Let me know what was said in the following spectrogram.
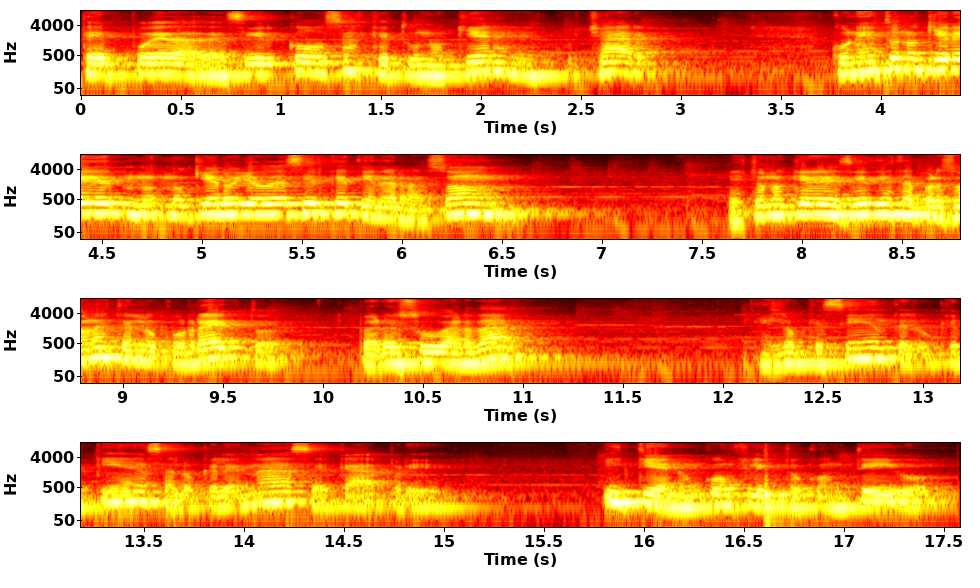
te pueda decir cosas que tú no quieres escuchar. Con esto no, quiere, no, no quiero yo decir que tiene razón. Esto no quiere decir que esta persona esté en lo correcto, pero es su verdad. Es lo que siente, lo que piensa, lo que le nace, Capri. Y tiene un conflicto contigo.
